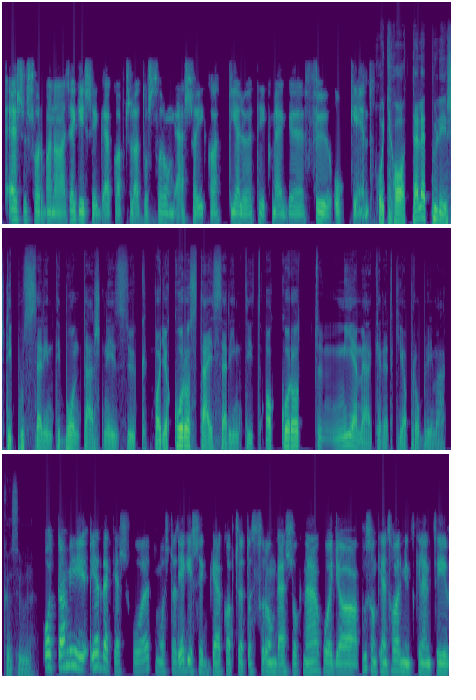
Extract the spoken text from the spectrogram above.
elsősorban az egészséggel kapcsolatos szorongásaikat jelölték meg fő okként. Hogyha a település típus szerinti bontást nézzük, vagy a korosztály szerintit, akkor ott mi emelkedett ki a problémák közül? Ott, ami érdekes volt most az egészséggel kapcsolatos szorongásoknál, hogy a 29-39 év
